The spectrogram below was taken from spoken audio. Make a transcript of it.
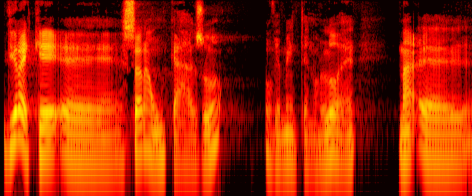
Direi che eh, sarà un caso, ovviamente non lo è, ma eh,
